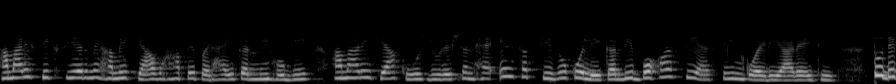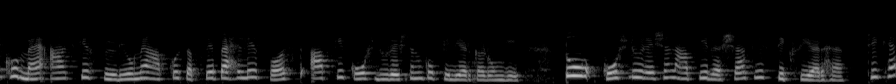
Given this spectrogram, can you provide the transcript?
हमारे सिक्स ईयर में हमें क्या वहाँ पे पढ़ाई करनी होगी? हमारी क्या कोर्स ड्यूरेशन है? इन सब चीज़ों को लेकर भी बहुत सी ऐसी इंक्वायरी आ रही थी। तो देखो, मैं आज के इस वीडियो में आपको सबसे पहले फ़र्स्ट आपकी कोर्स ड्यूरेशन को क्लियर करूँगी। तो कोर्स ड्यूरेशन आपकी रशिया की सिक्स ईयर है, ठीक है?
